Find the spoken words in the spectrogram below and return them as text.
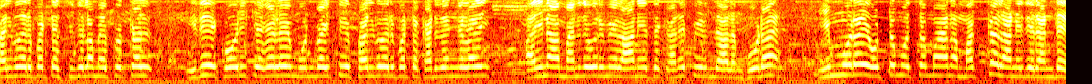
பல்வேறுபட்ட சிவில் அமைப்புகள் இதே கோரிக்கைகளை முன்வைத்து பல்வேறுபட்ட கடிதங்களை ஐநா மனித உரிமைகள் ஆணையத்துக்கு அனுப்பியிருந்தாலும் கூட இம்முறை ஒட்டுமொத்தமான மக்கள் அணிதிரண்டு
